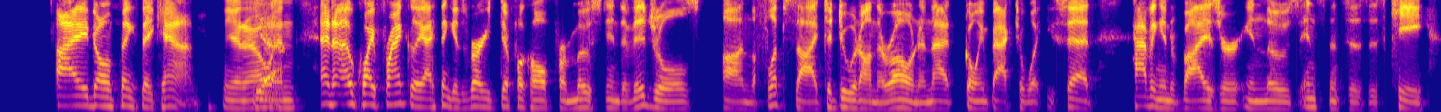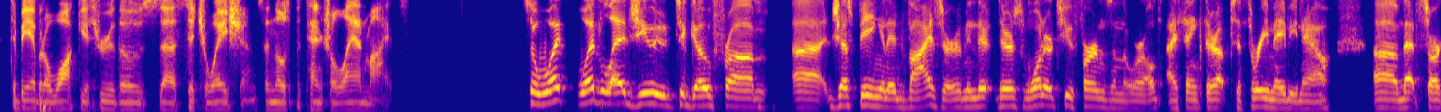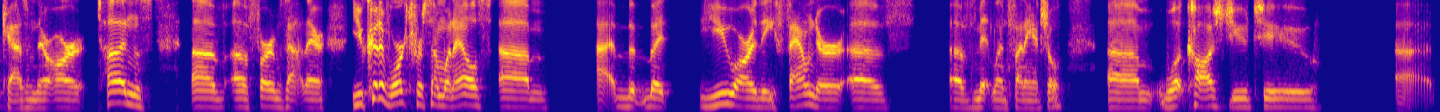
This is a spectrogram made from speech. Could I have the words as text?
I don't think they can, you know, yeah. and and uh, quite frankly, I think it's very difficult for most individuals on the flip side to do it on their own. And that going back to what you said, having an advisor in those instances is key to be able to walk you through those uh, situations and those potential landmines. So what what led you to go from uh, just being an advisor? I mean, there, there's one or two firms in the world. I think they're up to three maybe now. Um, that's sarcasm. There are tons of, of firms out there. You could have worked for someone else, um, uh, but, but you are the founder of of Mitlin Financial. Um, what caused you to uh,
